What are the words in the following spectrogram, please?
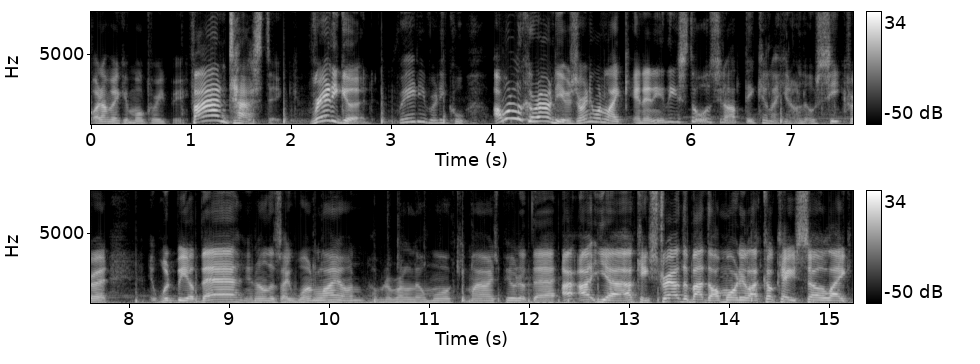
Why not make it more creepy? Fantastic, really good. Really, really cool. I want to look around here. Is there anyone like in any of these stores? You know, I'm thinking like, you know, a little secret. It would be up there. You know, there's like one light on. I'm gonna run a little more. Keep my eyes peeled up there. I, I, yeah, okay. Straight out the bat, though, I'm already like, okay, so like,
